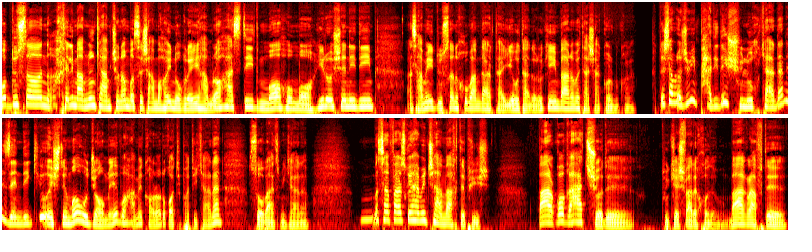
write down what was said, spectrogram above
خب دوستان خیلی ممنون که همچنان با سهشنبه های نقره همراه هستید. ماه و ماهی رو شنیدیم. از همه دوستان خوبم در تهیه و تدارک این برنامه تشکر می‌کنم. داشتم راجع به این پدیده شلوغ کردن زندگی و اجتماع و جامعه و همه کارا رو قاطی پاتی کردن صحبت می‌کردم. مثلا فرض کنید همین چند وقت پیش. برقا قطع شده تو کشور خودمون. برق رفته.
